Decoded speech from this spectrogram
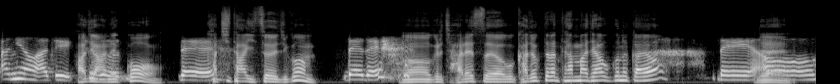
아니요, 아직. 아직 안 했고. 네. 같이 다 있어요, 지금? 네네. 어, 그래. 잘했어요. 그 가족들한테 한마디 하고 끊을까요? 네, 어,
